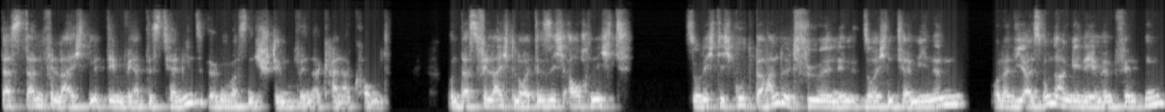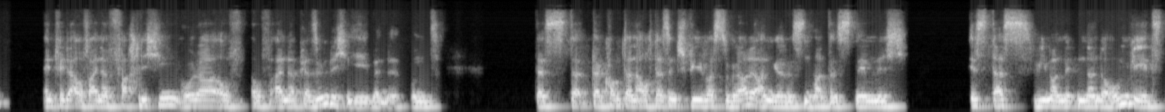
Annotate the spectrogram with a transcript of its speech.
dass dann vielleicht mit dem Wert des Termins irgendwas nicht stimmt, wenn da keiner kommt. Und dass vielleicht Leute sich auch nicht so richtig gut behandelt fühlen in solchen Terminen oder die als unangenehm empfinden, entweder auf einer fachlichen oder auf, auf einer persönlichen Ebene. Und das, da, da kommt dann auch das ins Spiel, was du gerade angerissen hattest, nämlich ist das, wie man miteinander umgeht,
